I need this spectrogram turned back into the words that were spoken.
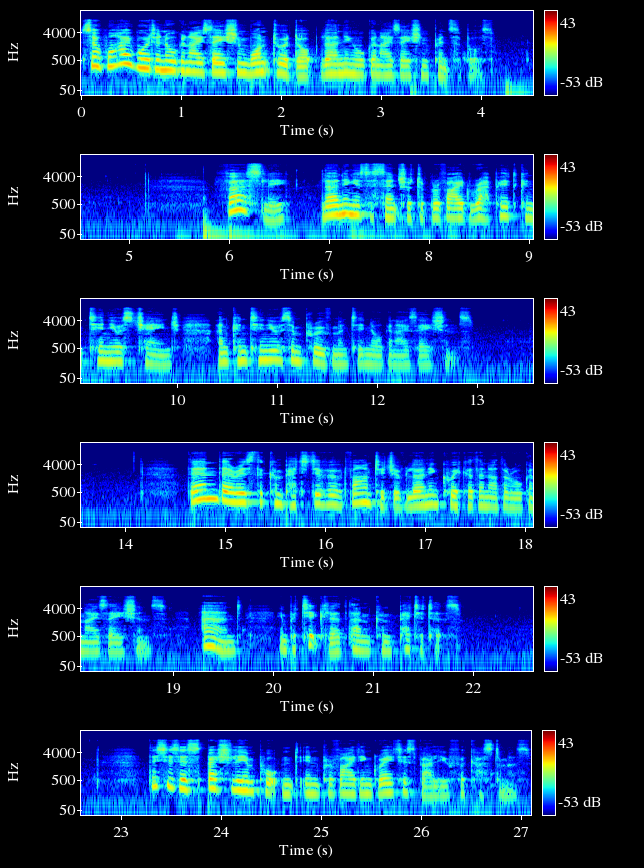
So why would an organisation want to adopt learning organisation principles? Firstly, learning is essential to provide rapid, continuous change and continuous improvement in organisations. Then there is the competitive advantage of learning quicker than other organisations and, in particular, than competitors. This is especially important in providing greatest value for customers.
